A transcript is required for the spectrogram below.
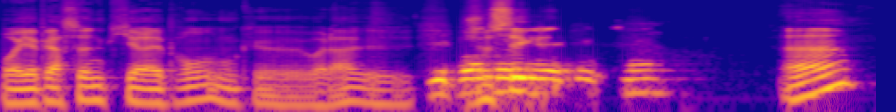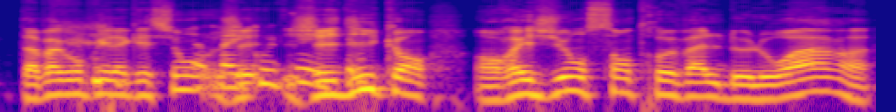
Bon, il y a personne qui répond, donc euh, voilà. euh, Je sais que-. Hein? T'as pas compris la question T'as pas J'ai- écouté. J'ai dit qu'en en région Centre-Val de Loire,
